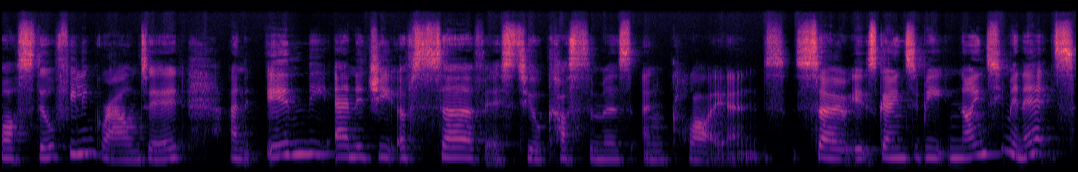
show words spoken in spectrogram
while still feeling grounded and in the energy of service to your customers and clients. So it's going to be 90 minutes.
